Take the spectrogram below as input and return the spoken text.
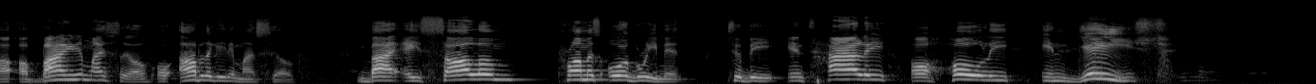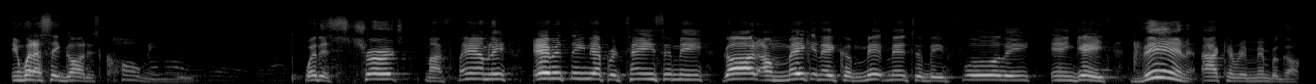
uh, or binding myself, or obligating myself by a solemn promise or agreement to be entirely or wholly engaged in what I say God has called me to do. Whether it's church, my family, everything that pertains to me, God, I'm making a commitment to be fully engaged. Then I can remember God.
